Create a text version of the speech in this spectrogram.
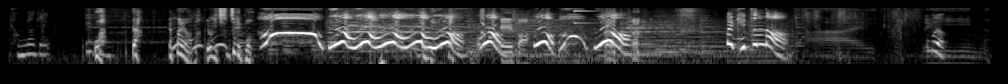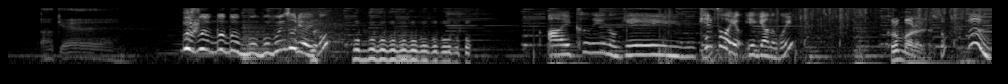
병력일. 야 빨리 와봐. 여기 진짜 예뻐. 우와 우와 우와 우와 우와 우와 대박. 우와. 헐 개쩐다. I 뭐야? lean again. 뭐뭐뭐뭐뭐뭔 소리야 이거? 뭐뭐뭐뭐뭐뭐뭐뭐뭐 뭐. I clean again 캐릭터 얘- 얘기하는 거임? 그런 말을 했어? 응.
